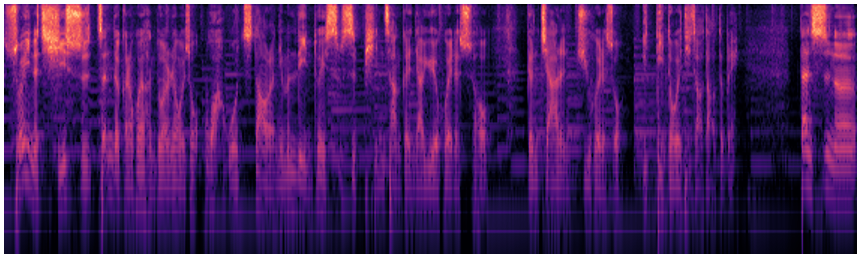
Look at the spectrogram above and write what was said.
所以呢，其实真的可能会有很多人认为说，哇，我知道了，你们领队是不是平常跟人家约会的时候，跟家人聚会的时候，一定都会提早到，对不对？但是呢，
